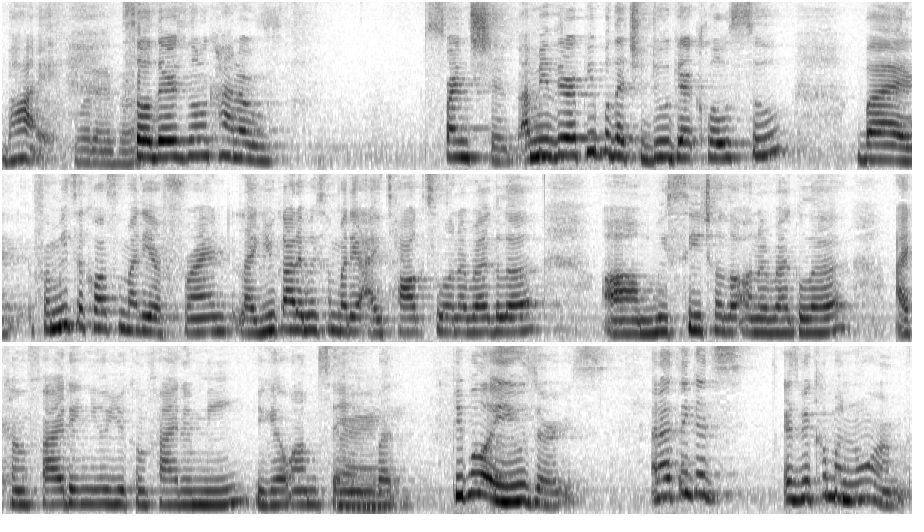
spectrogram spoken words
bye. Whatever. So there's no kind of friendship. I mean, there are people that you do get close to, but for me to call somebody a friend, like you got to be somebody I talk to on a regular. Um, we see each other on a regular. I confide in you, you confide in me. You get what I'm saying? Right. But people are users, and I think it's it's become a norm.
